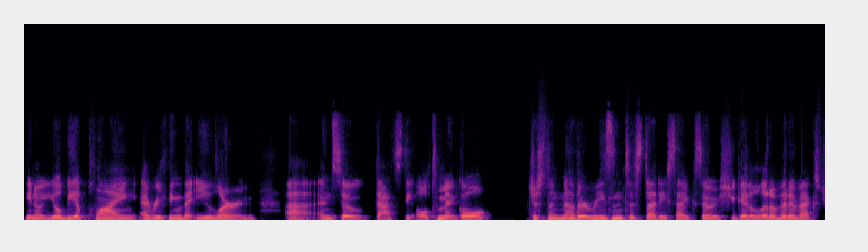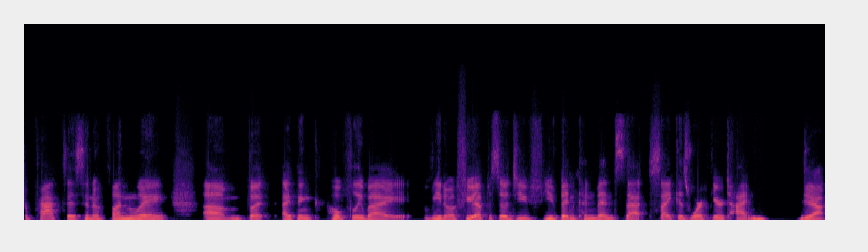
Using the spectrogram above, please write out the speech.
you know, you'll be applying everything that you learn. Uh, and so, that's the ultimate goal just another reason to study psych soc you get a little bit of extra practice in a fun way. Um, but i think hopefully by you know a few episodes you've you've been convinced that psych is worth your time. Yeah.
